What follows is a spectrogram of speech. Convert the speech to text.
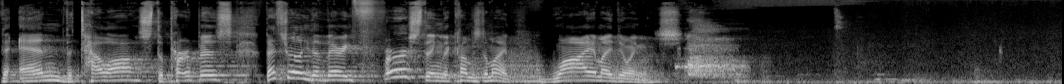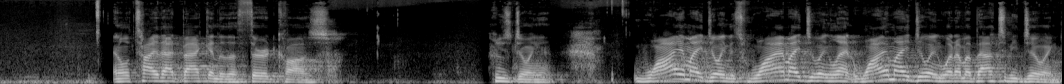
the end, the telos, the purpose, that's really the very first thing that comes to mind. Why am I doing this? And we'll tie that back into the third cause. Who's doing it? Why am I doing this? Why am I doing Lent? Why am I doing what I'm about to be doing?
